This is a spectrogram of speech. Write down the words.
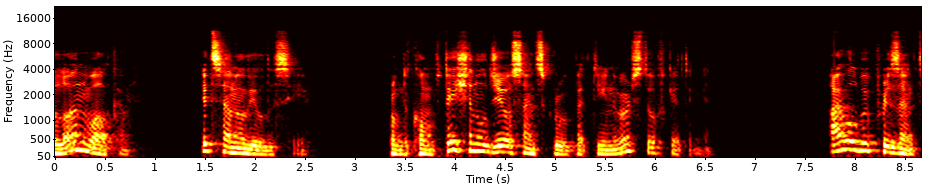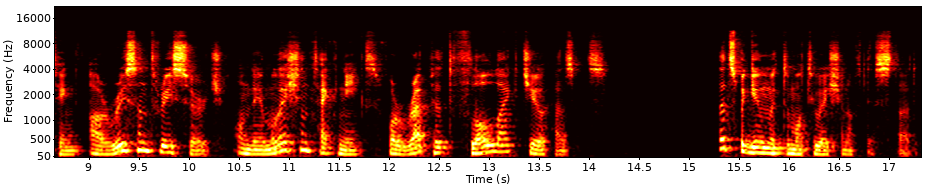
Hello and welcome. It's Anil Yildiz here, from the Computational Geoscience Group at the University of Göttingen. I will be presenting our recent research on the emulation techniques for rapid flow-like geohazards. Let's begin with the motivation of this study.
